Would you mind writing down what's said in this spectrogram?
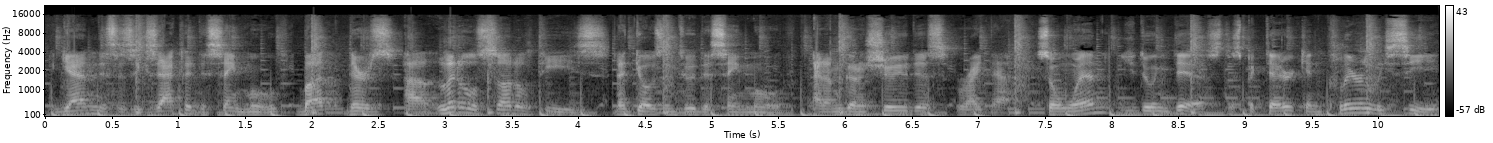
Again, this is exactly the same move, but there's uh, little subtleties that goes into the same move. And I'm gonna show you this right now. So when you're doing this, the spectator can clearly see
